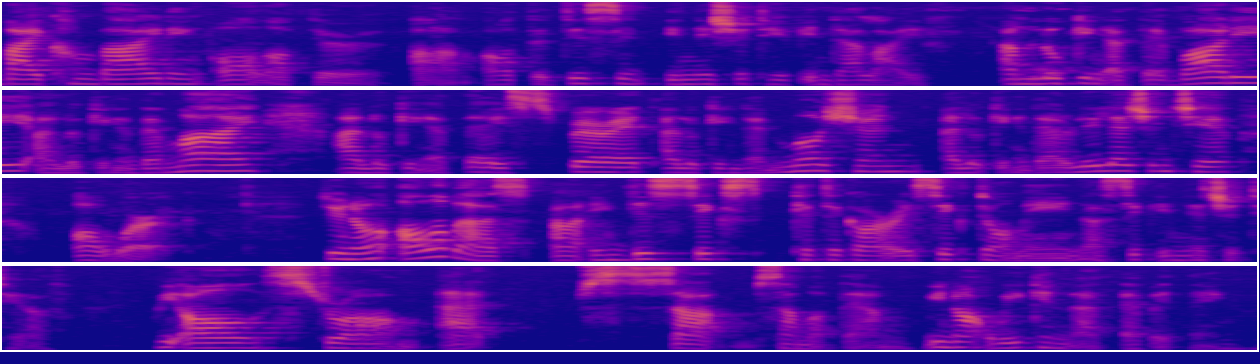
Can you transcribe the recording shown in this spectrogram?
by combining all of the um, of the this initiative in their life. I'm looking at their body, I'm looking at their mind, I'm looking at their spirit, I'm looking at their emotion, I'm looking at their relationship or work. You know, all of us uh, in this six category, six domain, a six initiative, we all strong at some some of them. We're not weakened at everything,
